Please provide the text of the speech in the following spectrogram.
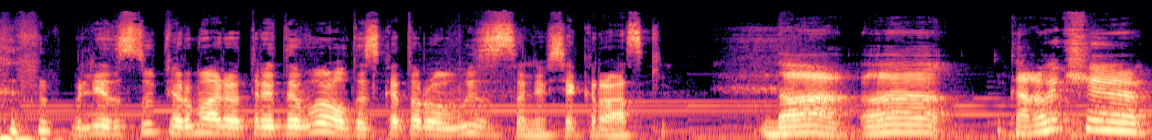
блин, Super Mario 3D World, из которого высосали все краски. Да, э, короче,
